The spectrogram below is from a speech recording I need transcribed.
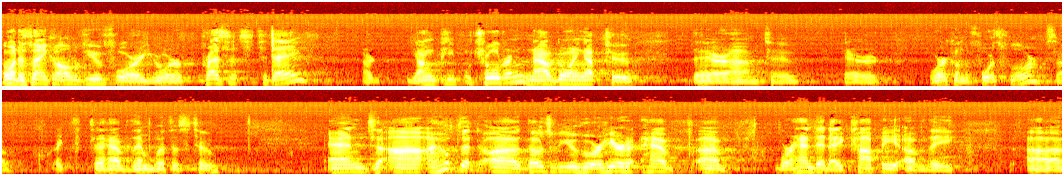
I want to thank all of you for your presence today. Our young people, children, now going up to their um, to their work on the fourth floor. So great to have them with us too. And uh, I hope that uh, those of you who are here have uh, were handed a copy of the uh,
